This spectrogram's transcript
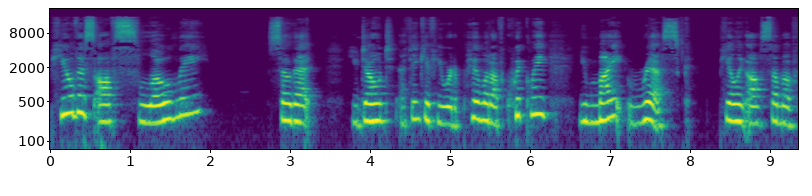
Peel this off slowly so that you don't, I think if you were to peel it off quickly, you might risk peeling off some of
